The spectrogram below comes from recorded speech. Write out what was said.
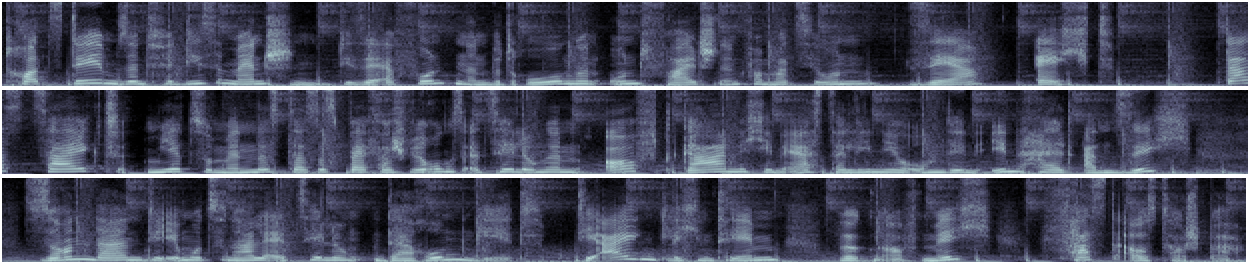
Trotzdem sind für diese Menschen diese erfundenen Bedrohungen und falschen Informationen sehr echt. Das zeigt mir zumindest, dass es bei Verschwörungserzählungen oft gar nicht in erster Linie um den Inhalt an sich, sondern die emotionale Erzählung darum geht. Die eigentlichen Themen wirken auf mich fast austauschbar.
